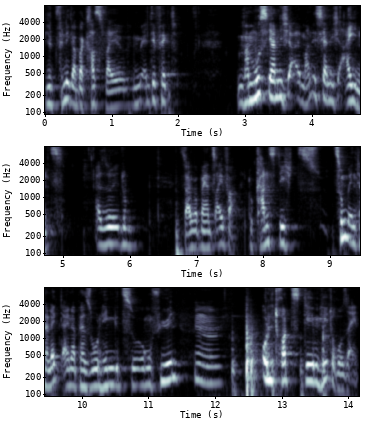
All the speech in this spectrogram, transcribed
finde ich aber krass, weil im Endeffekt, man muss ja nicht, man ist ja nicht eins. Also du, sagen wir mal ganz einfach, du kannst dich zum Intellekt einer Person hingezogen fühlen Hm. Und trotzdem hetero sein.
